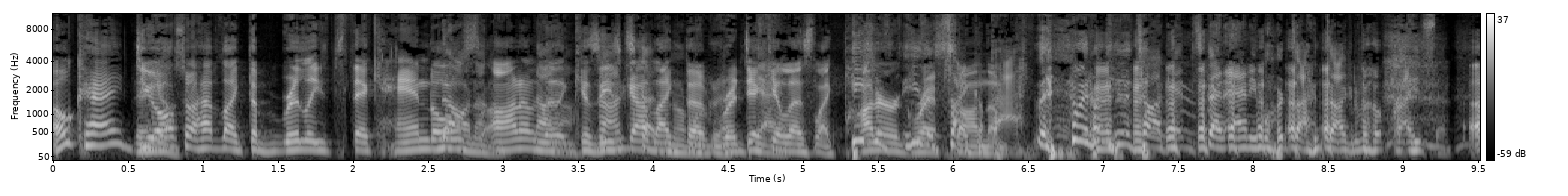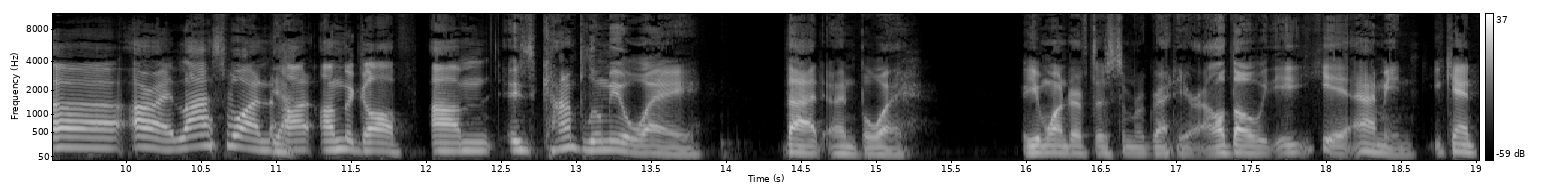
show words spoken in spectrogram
okay. Do you you, also have like the really thick handles No, no, on him? Because he's it's got like the grip. ridiculous Yeah. like He's putter just- he's grips a on them. we don't need to talk, spend any more time talking about Bryson. Uh, all right, last one Yeah. on, on the golf. Um, it kind of blew me away. That and boy, you wonder if there's some regret here. Although, yeah, I mean, you can't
